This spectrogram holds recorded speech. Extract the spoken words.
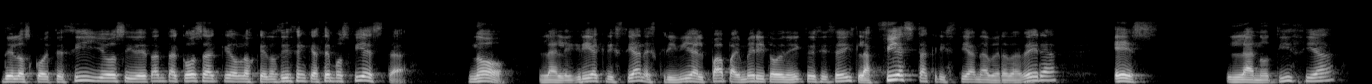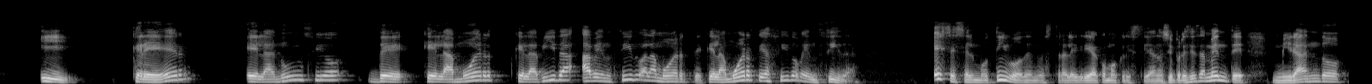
de los cohetecillos y de tanta cosa que, con los que nos dicen que hacemos fiesta. No, la alegría cristiana, escribía el Papa emérito Benedicto XVI, la fiesta cristiana verdadera es la noticia y creer el anuncio de que la, que la vida ha vencido a la muerte, que la muerte ha sido vencida. Ese es el motivo de nuestra alegría como cristianos. Y precisamente mirando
